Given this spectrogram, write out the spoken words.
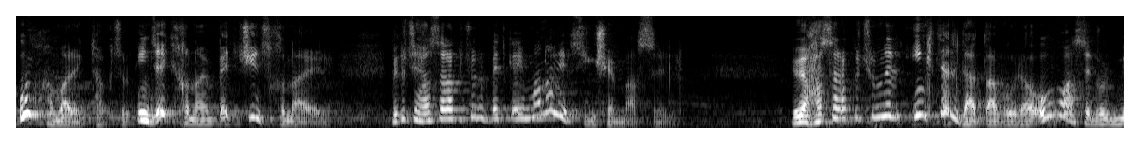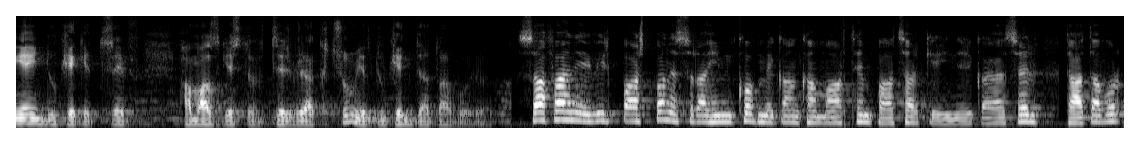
Ում համար եք թաքցնում։ Ինձ եք խնայում, պետք չի ինձ խնայել։ Միգուցե հասարակությունը պետք է իմանալ ես ինչ եմ ասել։ Եվ հասարակությունն էլ ինքն էլ դատավոր է, ով ասել որ միայն դուք եք այդ ծև համազգեստը ձեր վրա գցում եւ դուք եք դատավորը։ Սաֆյանը եւ իր պաշտպանը սրա հիմքով մեկ անգամ արդեն բացառք էին ներկայացել դատավոր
